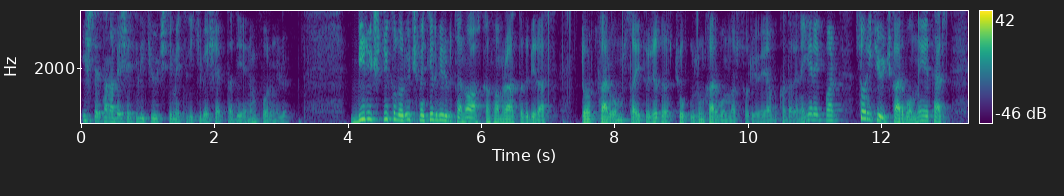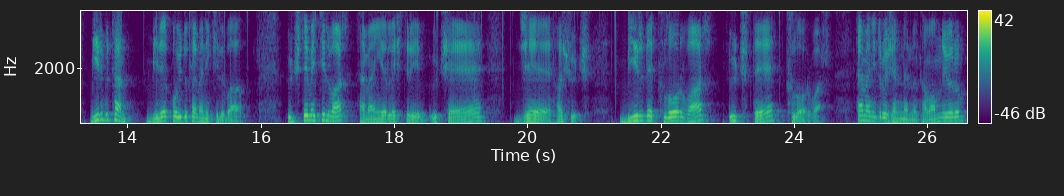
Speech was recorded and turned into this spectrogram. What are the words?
İşte sana 5 etil 2, 3 dimetil 2, 5 hepta diyenin formülü. 1 3 diklor 3 metil 1 büten. Oh kafam rahatladı biraz. 4 karbon Musait Hoca da çok uzun karbonlar soruyor ya. Bu kadara ne gerek var? Sor 2 3 karbonla yeter. 1 büten 1'e koyduk hemen ikili bağ. 3'te metil var. Hemen yerleştireyim. 3'e CH3. 1'de klor var. 3'te klor var. Hemen hidrojenlerini tamamlıyorum.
